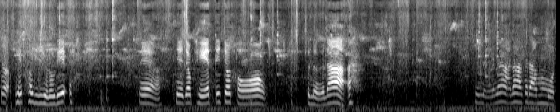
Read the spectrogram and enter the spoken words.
เนี่ยเพชรเขาอยู่อยู่ตรงนี้เนี่ยเนี่ยเจ้าเพชรนี่เจ้าทองเสนอหน้าเสนอหน้าหน้ากระดำหมด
